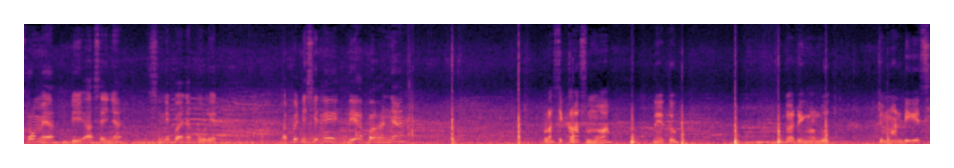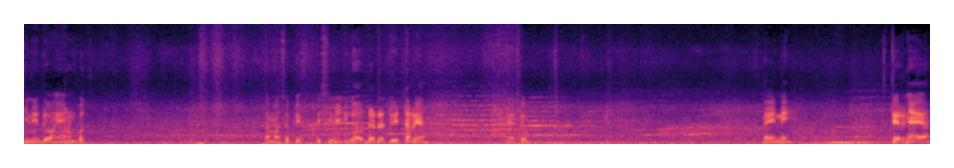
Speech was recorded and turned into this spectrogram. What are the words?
chrome ya di AC-nya di sini banyak kulit. Tapi di sini dia bahannya plastik keras semua. Nah itu. Nggak ada yang lembut. Cuman di sini doang yang lembut. Kita masuk yuk. Di sini juga udah ada twitter ya. Nah itu nah ini. Setirnya ya.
